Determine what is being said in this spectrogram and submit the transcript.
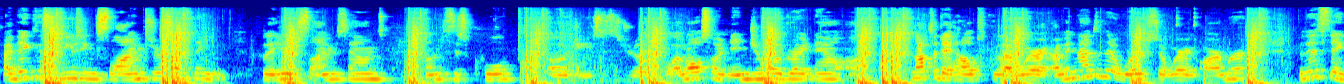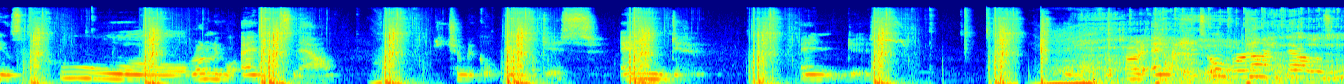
I think this is using slimes or something. I hear slime sounds. Um, this is cool. Oh jeez, this is really cool. I'm also in ninja mode right now. Um, not that it helps because I wear wearing. I mean, not that it works. I'm wearing armor, but this thing's cool. But I'm gonna go end this now. I'm gonna go end this. End. End this. How to end this? Over nine thousand.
